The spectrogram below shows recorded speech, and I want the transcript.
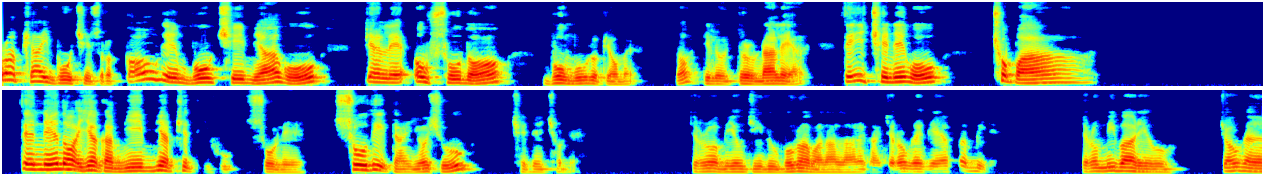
ဝဖျား၏ဘိုးချေဆိုတော့ကောင်းကင်ဘိုးချေများကိုပြန်လဲအုပ်ဆိုးသောဘိုးမူလို့ပြောမယ်နော်ဒီလိုသူတို့နားလဲရတယ်သင်ဤခြေနှင်းကိုချွတ်ပါသင်နှင်းသောအရက်ကမြေမြတ်ဖြစ်သည်ဟုဆိုလေဆိုသည့်အတိုင်းယောရှုခြေနှင်းချွတ်တယ်ကျွန်တော်မယုံကြည်သူဗုဒ္ဓဘာသာလာတဲ့အခါကျွန်တော်ငယ်ငယ်ကပတ်မိတယ်ကျွန်တော်မိဘတွေကို ကျောင်းကန်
